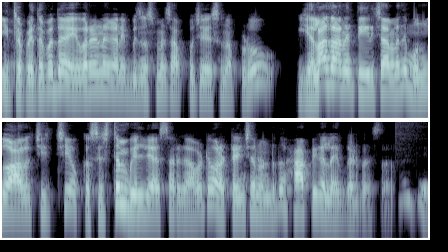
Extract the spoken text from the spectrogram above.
ఇట్లా పెద్ద పెద్ద ఎవరైనా కానీ బిజినెస్ మెన్స్ అప్పు చేసినప్పుడు ఎలా దాన్ని తీర్చాలనేది ముందు ఆలోచించి ఒక సిస్టమ్ బిల్డ్ చేస్తారు కాబట్టి వాళ్ళ టెన్షన్ ఉండదు. హ్యాపీగా లైఫ్ గడిపేస్తారు. అంతే.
